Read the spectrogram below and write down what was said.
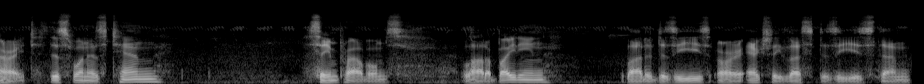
All right, this one is 10. Same problems. A lot of biting, a lot of disease, or actually less disease than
